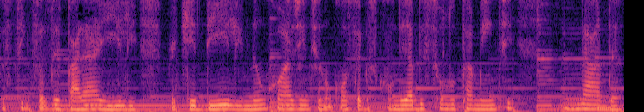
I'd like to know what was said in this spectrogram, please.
você tem que fazer para ele, porque dele não a gente não consegue esconder absolutamente nada.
